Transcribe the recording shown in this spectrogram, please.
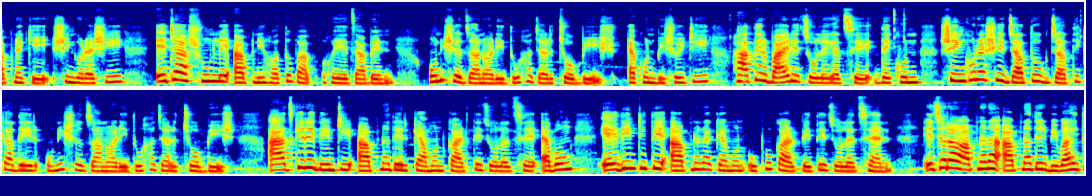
আপনাকে সিংহ রাশি এটা শুনলে আপনি হতবাক হয়ে যাবেন। উনিশে জানুয়ারি দু হাজার চব্বিশ। এখন বিষয়টি হাতের বাইরে চলে গেছে। দেখুন, সিংহরাশি জাতক জাতিকাদের উনিশে জানুয়ারি দু হাজার চব্বিশ। আজকের এই দিনটি আপনাদের কেমন কাটতে চলেছে এবং এই দিনটিতে আপনারা কেমন উপকার পেতে চলেছেন? এছাড়াও আপনারা আপনাদের বিবাহিত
